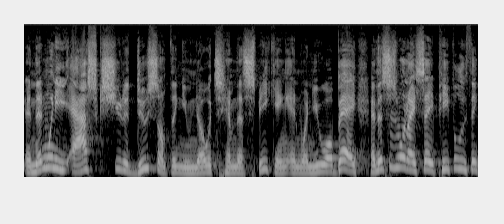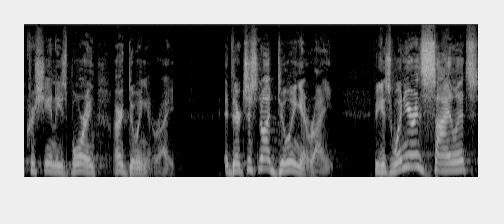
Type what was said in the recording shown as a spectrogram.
And then when he asks you to do something, you know it's him that's speaking. And when you obey, and this is when I say people who think Christianity is boring aren't doing it right. They're just not doing it right. Because when you're in silence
